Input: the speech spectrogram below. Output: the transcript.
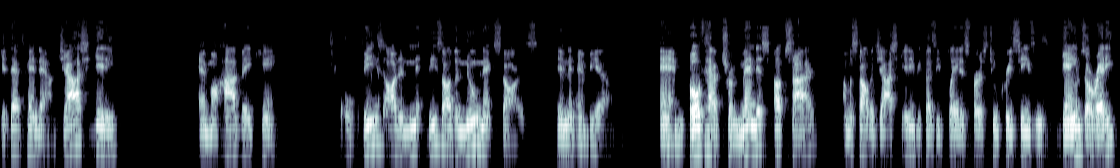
get that pen down. Josh Giddey and Mojave King. These are the these are the new next stars in the NBL, and both have tremendous upside. I'm gonna start with Josh Giddey because he played his first two preseason games already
